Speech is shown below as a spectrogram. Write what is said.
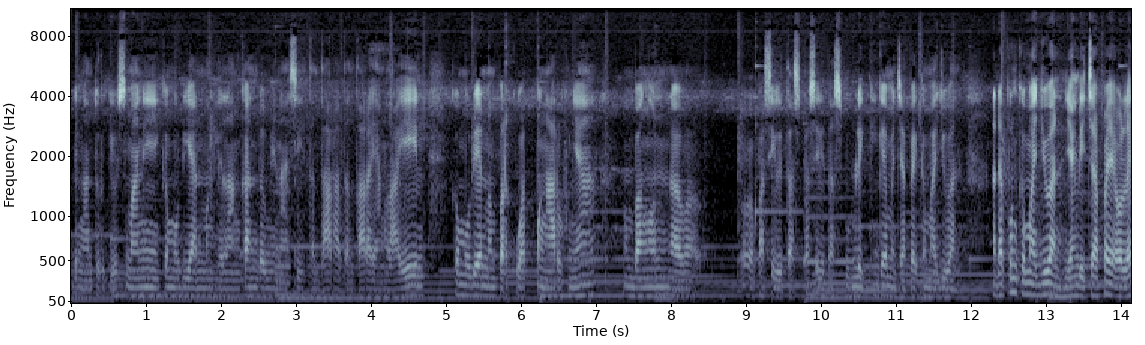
dengan Turki Utsmani, kemudian menghilangkan dominasi tentara-tentara yang lain, kemudian memperkuat pengaruhnya, membangun eh, fasilitas-fasilitas publik hingga mencapai kemajuan. Adapun kemajuan yang dicapai oleh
